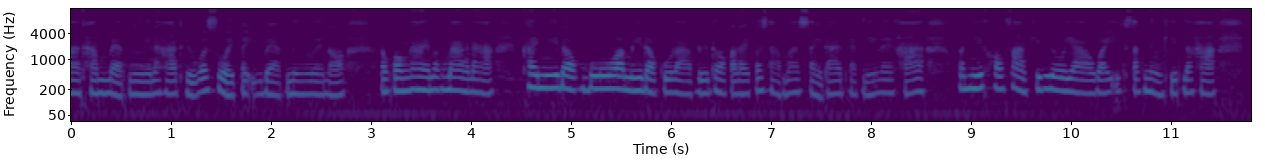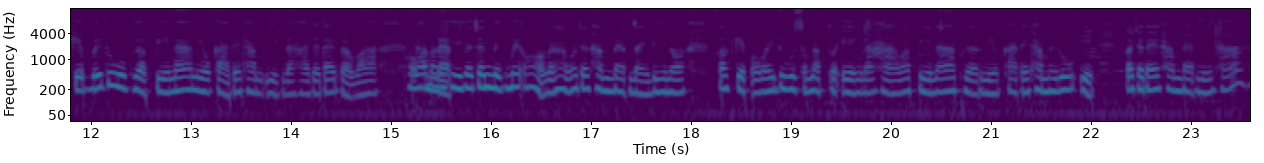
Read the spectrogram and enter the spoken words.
มาทำแบบนี้นะคะ ถือว่าสวยไปอีกแบบหนึ่งเลยเนาะแล้วก็ง่ายมากๆนะคะ ใครมีดอกบัว มีดอกกุหลาบหรือดอกอะไรก็สามารถใส่ได้แบบนี้เลยค่ะ วันนี้ขอฝากคลิปวิดีโอยาวไว้อีกสักหนึ่งคลิปนะคะ เก็บไว้ดูเผื่อปีหน้ามีโอกาสได้ทำอีกนะคะ จะได้แบบว่าเพราะว่าบางทีก็จะนึกไม่ออกนะคะ ว่าจะทำแบบไหนดีเนาะก็เก็บเอาไว้ดูสำหรับตัวเองนะคะ ว่าปีหน้าเผื่อมีโอกาสได้ทำให้ลูกอีก ก็จะได้ทำแบบนี้ค่ะ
